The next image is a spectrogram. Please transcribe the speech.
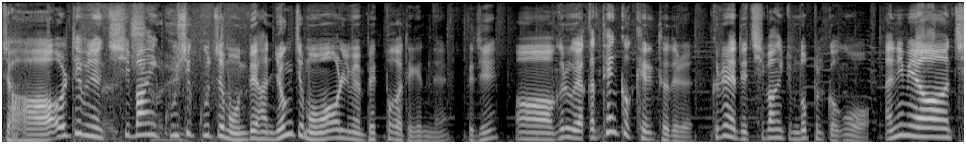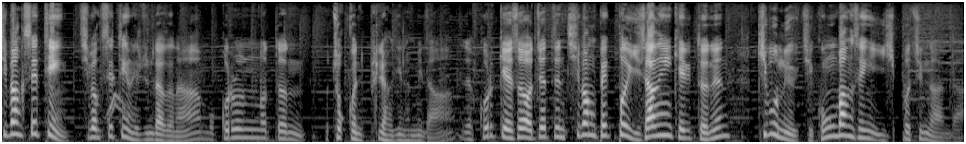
자 얼티비는 치방이 99.5인데 한 0.5만 올리면 100%가 되겠네. 그지? 어 그리고 약간 탱커 캐릭터들. 그런 애들 치방이 좀 높을 거고. 아니면 치방 세팅 치방 세팅을 해준다거나 뭐 그런 어떤 조건이 필요하긴 합니다. 그렇게 해서 어쨌든 치방 100% 이상의 캐릭터는 기본 능력치 공방생이 20% 증가한다.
